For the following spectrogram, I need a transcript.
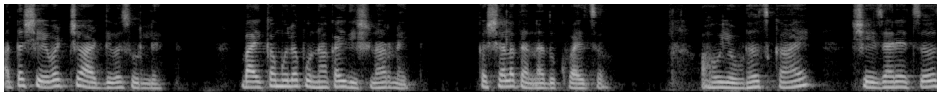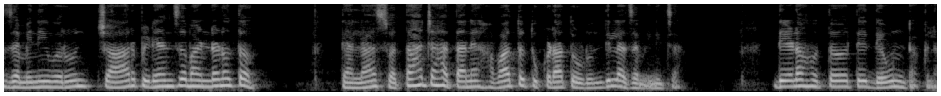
आता शेवटचे आठ दिवस उरलेत. बायका मुलं पुन्हा काही दिसणार नाहीत. कशाला त्यांना दुखवायचं? अहो एवढंच काय? शेजाऱ्याचं जमिनीवरून चार पिढ्यांचं भांडण होतं. त्याला स्वतःच्या हाताने हवा तो तुकडा तोडून दिला जमिनीचा. देणं होतं ते देऊन टाकलं.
